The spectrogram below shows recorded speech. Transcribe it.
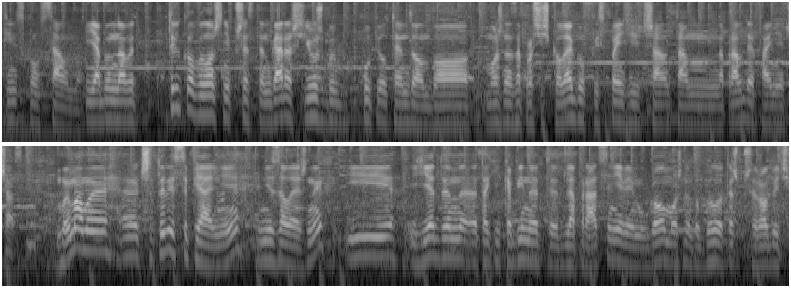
fińską sauną. Ja bym nawet tylko wyłącznie przez ten garaż już bym kupił ten dom, bo można zaprosić kolegów i spędzić tam naprawdę fajnie czas. My mamy e, cztery sypialnie niezależnych i jeden e, taki kabinet dla pracy. Nie wiem, go można by było też przerobić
